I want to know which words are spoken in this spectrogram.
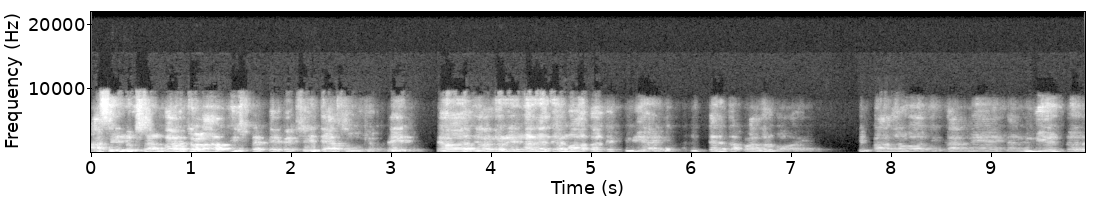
असे नुकसान बऱ्याच वेळा तीस टक्क्यापेक्षा जास्त होऊ शकते. तेव्हा ज्वारीवर येणाऱ्या ज्या महत्त्वाच्या किडी आहेत आणि त्यांचा प्रादुर्भाव आहे. ती प्रादुर्भावाची कारणे आहेत आणि नियंत्रण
